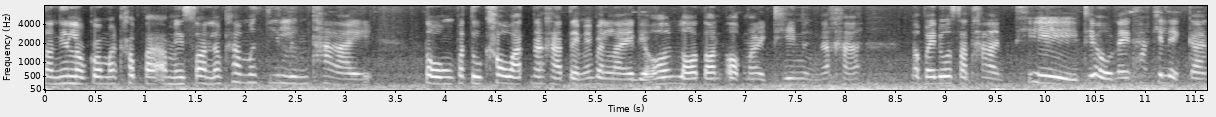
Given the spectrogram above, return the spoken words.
ตอนนี้เราก็มาเข้าป่าอเมซอนแล้วค่ะเมื่อกี้ลืมถ่ายตรงประตูเข้าวัดนะคะ แต่ไม่เป็นไร เดี๋ยวรอตอนออกมาอีกทีหนึ่งนะคะ เราไปดูสถานที่เที่ยวในท่าขี้เหล็กกัน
